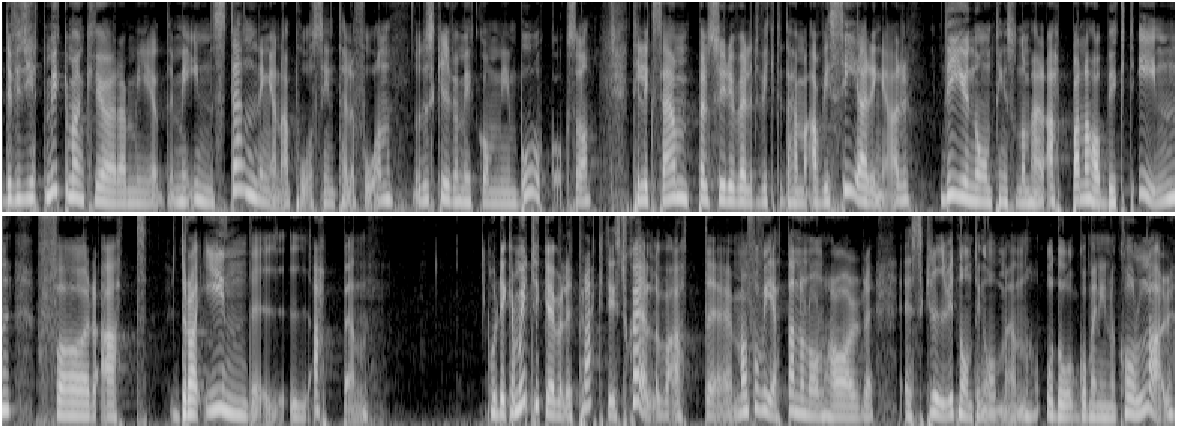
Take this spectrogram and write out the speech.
det finns jättemycket man kan göra med, med inställningarna på sin telefon. Och det skriver jag mycket om i min bok också. Till exempel så är det väldigt viktigt det här med aviseringar. Det är ju någonting som de här apparna har byggt in för att dra in dig i appen. Och det kan man ju tycka är väldigt praktiskt själv, att eh, man får veta när någon har eh, skrivit någonting om en och då går man in och kollar.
